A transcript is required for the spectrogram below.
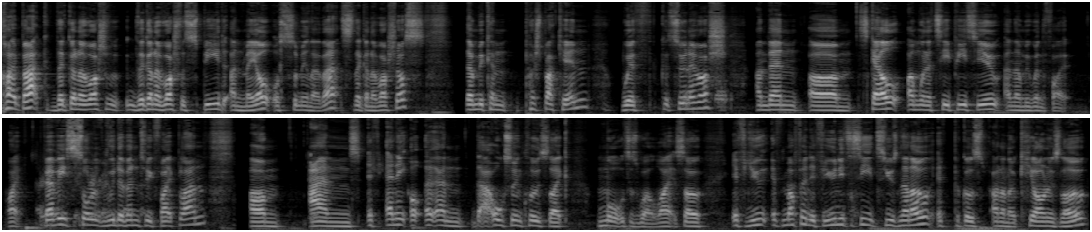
Kite back, they're gonna rush. They're gonna rush with speed and mail or something like that. So they're gonna rush us. Then we can push back in with Kitsune rush, and then um Skell, I'm gonna TP to you, and then we win the fight. Right, very sort of rudimentary fight plan. Um, and if any, and that also includes like mortals as well, right? So if you, if Muffin, if you need to see to use Nano, if because I don't know Keanu's low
